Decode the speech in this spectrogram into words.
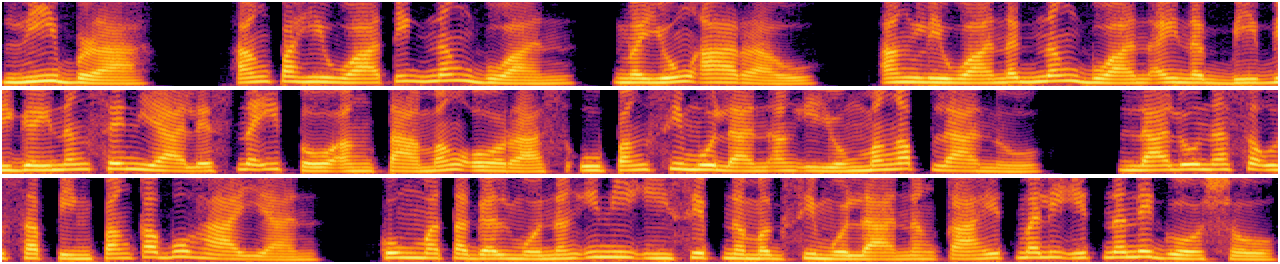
Libra, ang pahiwatig ng buwan, ngayong araw, ang liwanag ng buwan ay nagbibigay ng senyales na ito ang tamang oras upang simulan ang iyong mga plano, lalo na sa usaping pangkabuhayan, kung matagal mo nang iniisip na magsimula ng kahit maliit na negosyo,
